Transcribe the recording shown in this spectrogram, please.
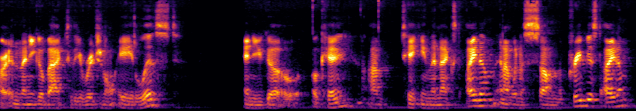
All right, and then you go back to the original A list and you go, okay, I'm taking the next item and I'm going to sum the previous item,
